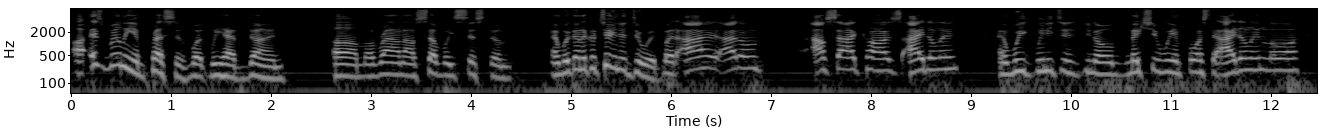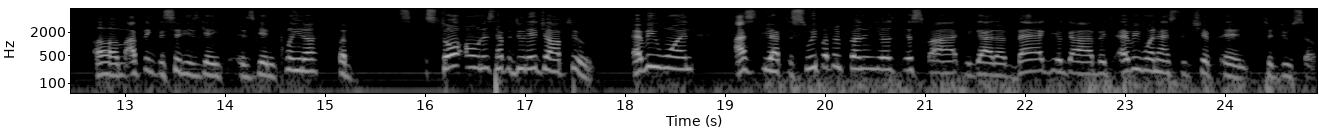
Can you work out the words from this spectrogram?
Uh, it's really impressive what we have done um, around our subway system, and we're going to continue to do it. But I, I don't outside cars idling, and we, we need to you know make sure we enforce the idling law. Um, I think the city is getting is getting cleaner, but store owners have to do their job too. Everyone, I, you have to sweep up in front of your, your spot. You got to bag your garbage. Everyone has to chip in to do so.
